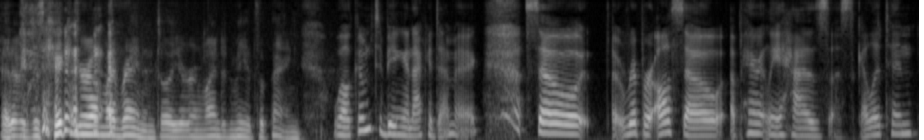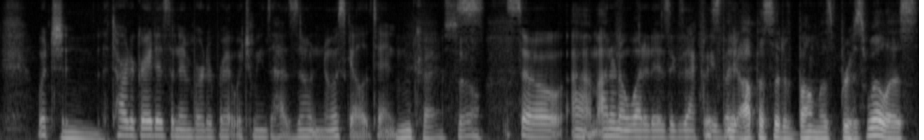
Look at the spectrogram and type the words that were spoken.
And it was just kicking around my brain until you reminded me it's a thing. welcome to being an academic so uh, ripper also apparently has a skeleton which Hmm. tardigrade is an invertebrate which means it has no, no skeleton Okay. So so um, i don't know what it is exactly it's but the opposite of boneless Bruce Willis,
